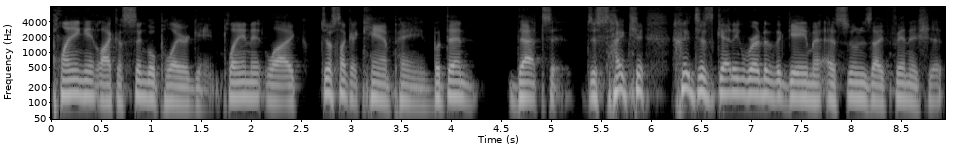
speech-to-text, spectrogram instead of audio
playing it like a single player game, playing it like just like a campaign, but then that's it. Just like just getting rid of the game as soon as I finish it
